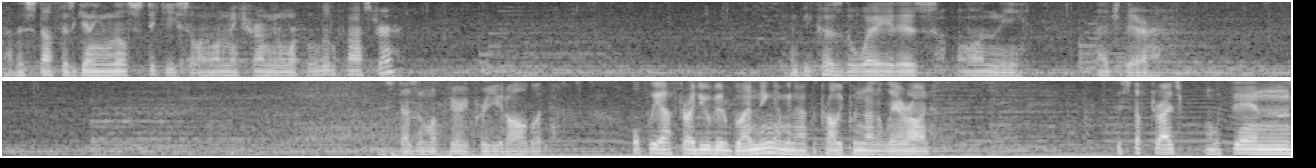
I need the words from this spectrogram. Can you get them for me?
Now this stuff is getting a little sticky, so I want to make sure I'm going to work a little faster. And because the way it is on the edge there this doesn't look very pretty at all but hopefully after I do a bit of blending I'm gonna have to probably put another layer on. This stuff dries within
